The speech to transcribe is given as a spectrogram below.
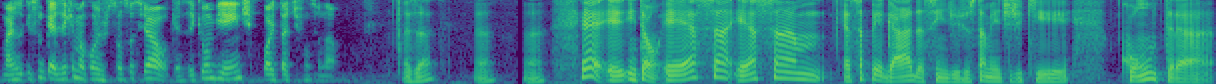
mas isso não quer dizer que é uma construção social, quer dizer que o ambiente pode estar disfuncional. Exato. É. É. é, então, é essa, essa, essa pegada, assim, de justamente de que contra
